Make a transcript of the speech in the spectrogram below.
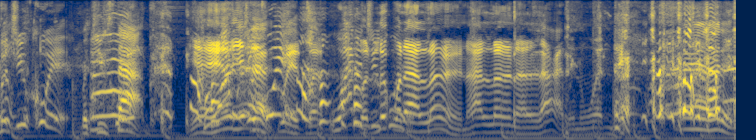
But you quit. But you stopped. Yeah, hell yeah, I you quit. quit? But, Why but you look what quit? I learned. I learned a lot in one day. Yeah, I did.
